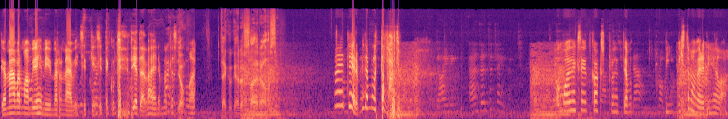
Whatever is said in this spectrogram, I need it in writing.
kyllä mä varmaan myöhemmin ymmärrän nämä vitsitkin sitten, kun tietää vähän enemmän tästä. Joo. Pitääkö käydä sairaalassa? mä en tiedä, mitä mulle tapahtuu. On mulla 92 prosenttia, mutta mi- mistä mä menetin helaa?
